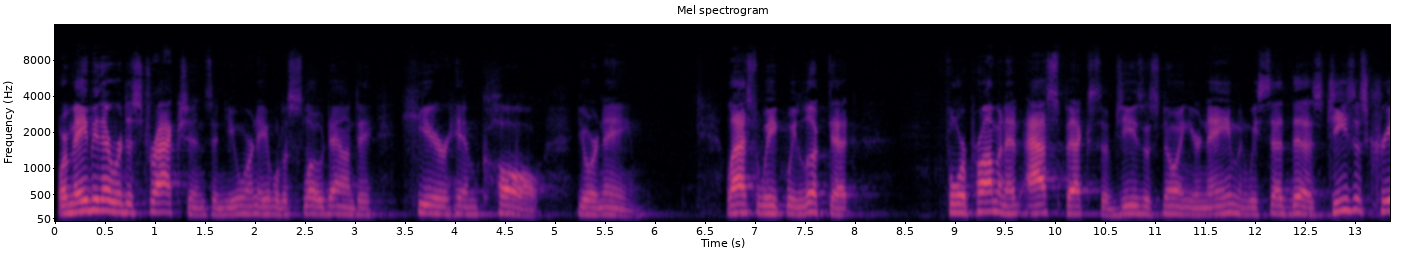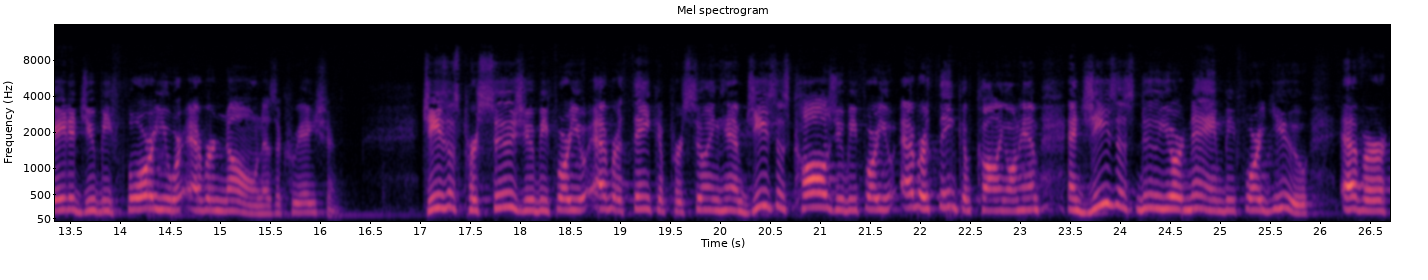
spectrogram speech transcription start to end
Or maybe there were distractions and you weren't able to slow down to hear him call your name. Last week we looked at four prominent aspects of Jesus knowing your name, and we said this Jesus created you before you were ever known as a creation. Jesus pursues you before you ever think of pursuing him. Jesus calls you before you ever think of calling on him. And Jesus knew your name before you ever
